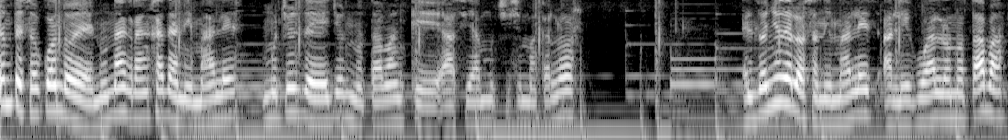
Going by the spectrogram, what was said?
empezó cuando en una granja de animales muchos de ellos notaban que hacía muchísima calor. El dueño de los animales al igual lo notaba.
